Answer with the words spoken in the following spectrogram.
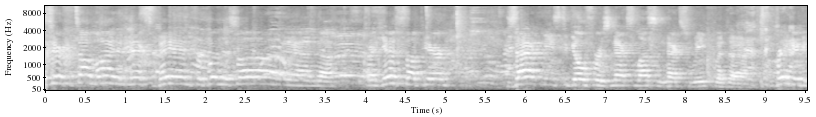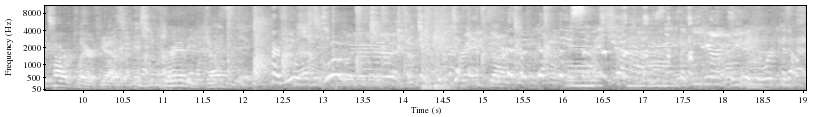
Let's hear it for Tom Mine and Nick's band for putting this on. And uh, our guest up here, Zach needs to go for his next lesson next week with a pretty good guitar player, if you ask me. Pretty darn good. Work it out.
